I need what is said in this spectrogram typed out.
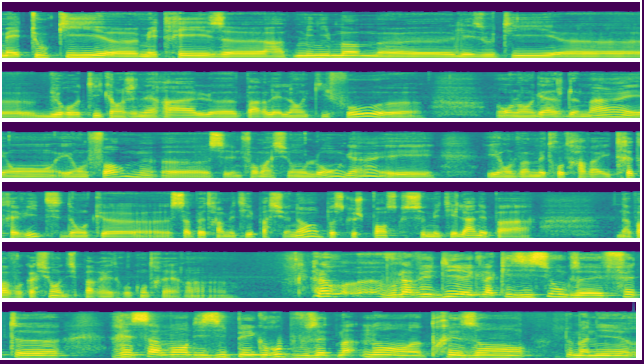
mais tout qui euh, maîtrise un minimum les outils bureautiques en général, par les langues qu'il faut, on l'engage demain et on, le forme. c'est une formation longue hein, et, et on va mettre au travail très très vite. Donc euh, ça peut être un métier passionnant parce que je pense que ce métier-là n'a pas, vocation à disparaître, au contraire. Hein. Alors, euh, vous l'avez dit avec l'acquisition que vous avez faite euh, récemment d'IZIP Group, vous êtes maintenant présent de manière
